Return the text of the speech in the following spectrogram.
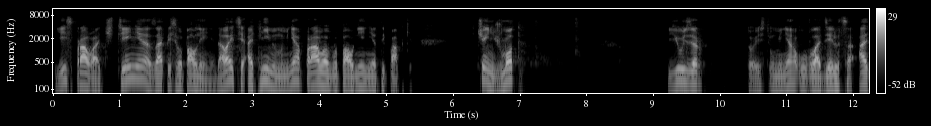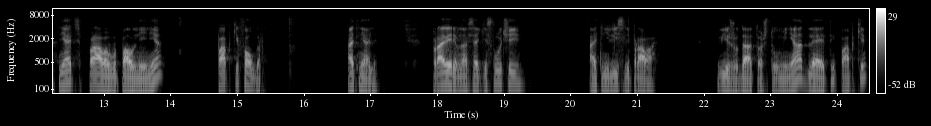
есть права чтения, запись, выполнения. Давайте отнимем у меня право выполнения этой папки change mod user, то есть у меня, у владельца, отнять право выполнения папки folder. Отняли. Проверим на всякий случай, отнялись ли права. Вижу, да, то, что у меня для этой папки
